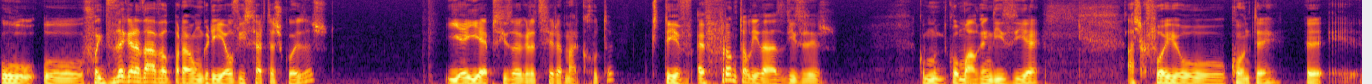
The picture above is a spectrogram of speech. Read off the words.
o, o- foi desagradável para a Hungria ouvir certas coisas, e aí é preciso agradecer a Marco Ruta, que teve a frontalidade de dizer, como, como alguém dizia, acho que foi o Conte. eh,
